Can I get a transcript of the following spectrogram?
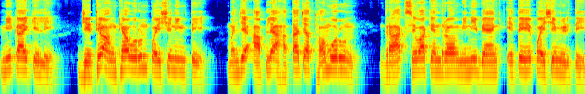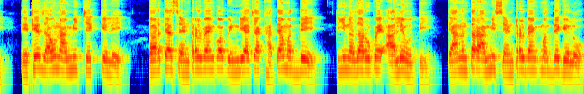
मी काय केले? जेथे अंगठ्यावरून पैसे निघते म्हणजे आपल्या हाताच्या थंबवरून ग्राहक सेवा केंद्र मिनी बँक येथे हे पैसे मिळते. तेथे जाऊन आम्ही चेक केले. तर त्या सेंट्रल बँक ऑफ इंडियाच्या खात्यामध्ये तीन हजार रुपये आले होते. त्यानंतर आम्ही सेंट्रल बँकमध्ये गेलो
